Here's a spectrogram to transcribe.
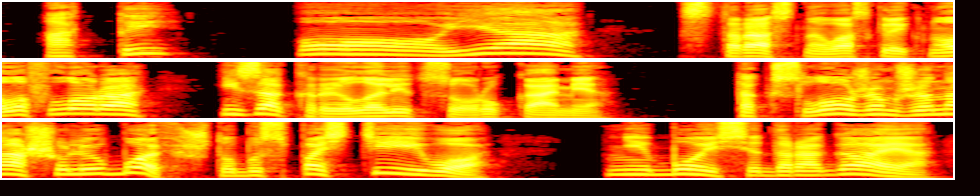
— А ты? — О, я! — страстно воскликнула Флора и закрыла лицо руками. — Так сложим же нашу любовь, чтобы спасти его. Не бойся, дорогая,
